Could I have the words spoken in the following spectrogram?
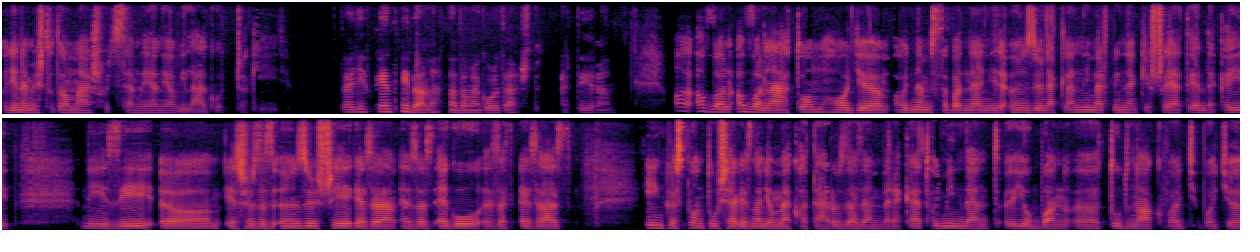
hogy én nem is tudom máshogy szemlélni a világot, csak így. De egyébként miben látnád a megoldást e téren? Abban, abban látom, hogy, hogy nem szabadna ennyire önzőnek lenni, mert mindenki a saját érdekeit nézi, és ez az önzőség, ez, a, ez az ego, ez, a, ez az én központúság, ez nagyon meghatározza az embereket, hogy mindent jobban uh, tudnak, vagy, vagy uh,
